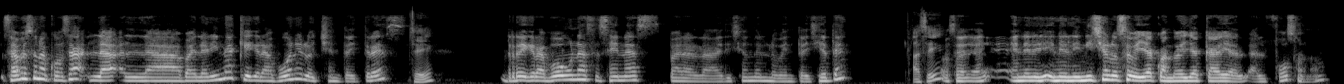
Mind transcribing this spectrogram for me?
¿sabes una cosa? La, bailarina que grabó en el 83 ¿Sí? Regrabó unas escenas para la edición del 97. ¿Ah, sí? O sea, en el, en el inicio no se veía cuando ella cae al, foso, ¿no?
